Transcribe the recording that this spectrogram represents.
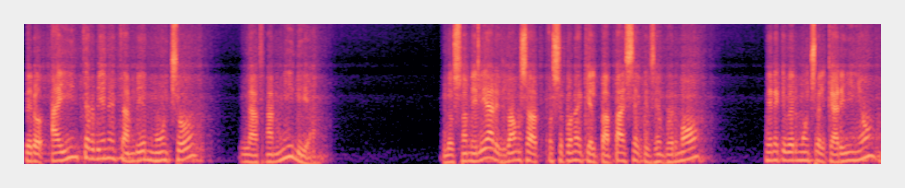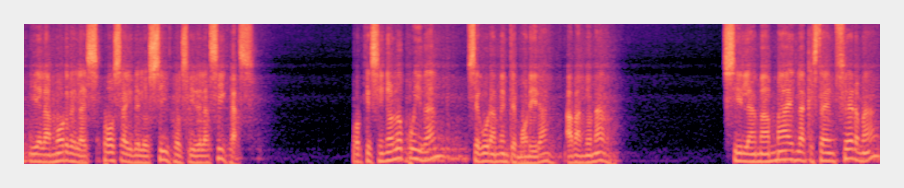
Pero ahí interviene también mucho la familia, los familiares. Vamos a, suponer que el papá es el que se enfermó, tiene que ver mucho el cariño y el amor de la esposa y de los hijos y de las hijas. porque si no lo cuidan, seguramente morirá abandonado. Si la mamá es la que está enferma,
